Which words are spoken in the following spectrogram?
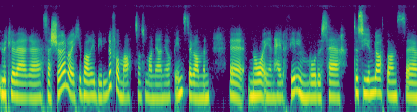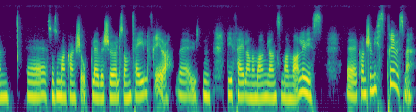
utleverer seg sjøl, og ikke bare i bildeformat, sånn som man gjerne gjør på Instagram, men eh, nå i en hel film hvor du ser tilsynelatende eh, eh, sånn som man kanskje opplever sjøl som feilfri, da, eh, uten de feilene og manglene som man vanligvis eh, kanskje mistrives med.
